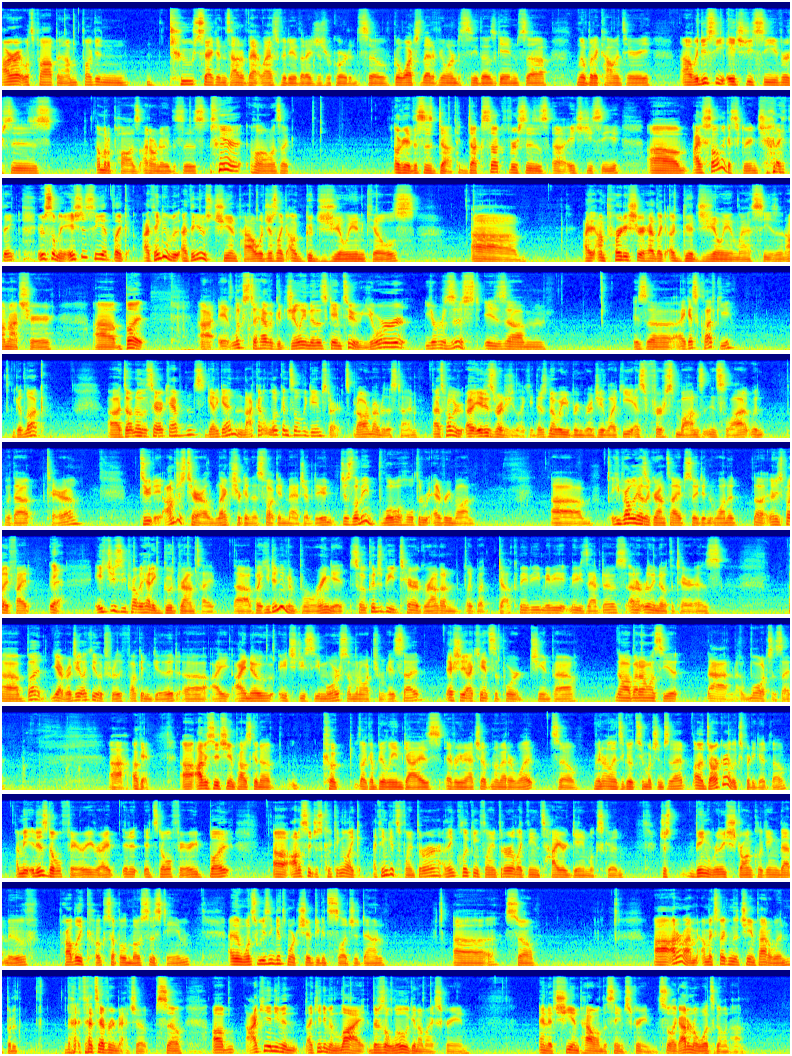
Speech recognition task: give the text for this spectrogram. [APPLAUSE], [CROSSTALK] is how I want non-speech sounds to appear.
Alright, what's poppin'? I'm fucking two seconds out of that last video that I just recorded, so go watch that if you wanted to see those games. Uh, a little bit of commentary. Uh, we do see HGC versus. I'm gonna pause. I don't know who this is. [LAUGHS] Hold on one sec. Okay, this is Ducc. Ducc Suck versus uh, HGC. Um, I saw like a screenshot. [LAUGHS] I think it was something HGC had like I think it was I think it was Chien Pao with just like a gajillion kills. Uh, I, I'm pretty sure had like a gajillion last season. I'm not sure, uh, but uh, it looks to have a gajillion in this game too. Your your resist is um is uh I guess Klefki. Good luck. Uh, don't know the Tera captains yet again. Not gonna look until the game starts, but I'll remember this time. That's probably uh, it is Regieleki. There's no way you bring Regieleki as first mons in slot with without Tera. Dude, I'm just Tera electric in this fucking matchup, dude. Just let me blow a hole through every mon. Um, he probably has a ground type, so he didn't want to. Uh, he's probably fight. Yeah, HGC probably had a good ground type, uh, but he didn't even bring it, so it could just be Tera ground on like what Duck maybe, maybe maybe Zapdos. I don't really know what the Tera is. Uh, but yeah, Regieleki looks really fucking good. Uh, I I know HGC more, so I'm gonna watch from his side. Actually, I can't support Chien Pao. No, but I want to see it. I don't know. We'll watch the side. Ah, okay. Uh, obviously, Chien Pao's gonna cook like a billion guys every matchup, no matter what. So we don't really have to go too much into that. Uh, Darkrai looks pretty good though. I mean, it is double fairy, right? It, it's double fairy, but uh, honestly, just cooking like I think it's flamethrower. I think clicking flamethrower like the entire game looks good. Just being really strong clicking that move probably cooks up most of this team, and then once Weezing gets more chipped, you can sludge it down. Uh, so uh, I don't know. I'm, I'm expecting the Chien Pao to win, but it, that, that's every matchup. So um, I can't even I can't even lie. There's a Lilligant on my screen, and a Chien-Pao on the same screen. So like I don't know what's going on.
